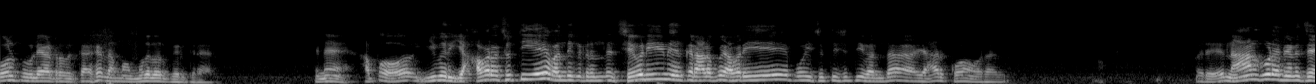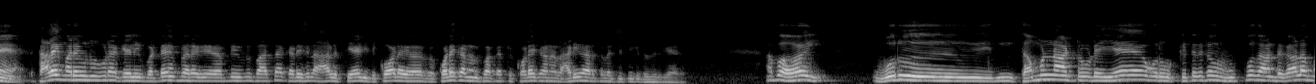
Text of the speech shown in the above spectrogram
கோல்ப்பு விளையாடுறதுக்காக நம்ம முதல்வர் போயிருக்கிறார். என்ன? அப்போது இவர் அவரை சுற்றியே வந்துக்கிட்டு இருந்த செவனேன்னு இருக்கிற ஆளை போய் அவரையே போய் சுற்றி சுற்றி வந்தால் யாருக்கு கோவம் வராது. ஒரு நான் கூட நினச்சேன் தலைமறைவுன்னு கூட கேள்விப்பட்டேன். பிறகு அப்படி இப்படி பார்த்தா கடைசியில் ஆள் தேடி கோடை கொடைக்கானல் பக்கத்து கொடைக்கானல் அடிவாரத்தில் சுற்றிக்கிட்டு இருந்திருக்காரு. அப்போது ஒரு இந்த தமிழ்நாட்டுடைய ஒரு கிட்டத்தட்ட ஒரு முப்பது ஆண்டு காலம்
